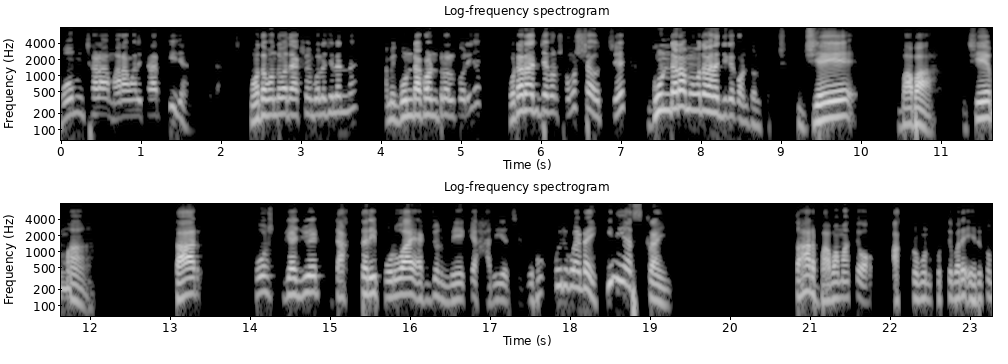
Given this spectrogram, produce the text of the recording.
বোম ছাড়া, মারামারি ছাড়া কি জানে মমতা বন্দ্যোপাধ্যায় একসময় বলেছিলেন না? আমি গুন্ডা কন্ট্রোল করি। গোটা রাজ্যে এখন সমস্যা হচ্ছে গুন্ডারা মমতা ব্যানার্জিকে কন্ট্রোল করছে। যে বাবা, যে মা, তার পোস্ট গ্রাজুয়েট ডাক্তারি পড়ুয়ায় একজন মেয়েকে হারিয়েছেন এবং ওইরকম একটা হিনিয়াস ক্রাইম তার বাবা মাকে আক্রমণ করতে পারে, এরকম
